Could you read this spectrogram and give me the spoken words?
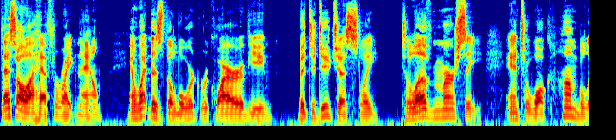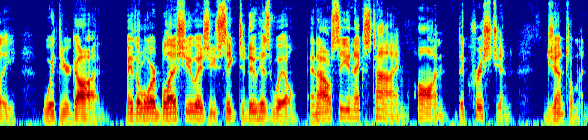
That's all I have for right now. And what does the Lord require of you? But to do justly, to love mercy, and to walk humbly with your God. May the Lord bless you as you seek to do His will, and I'll see you next time on The Christian Gentleman.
